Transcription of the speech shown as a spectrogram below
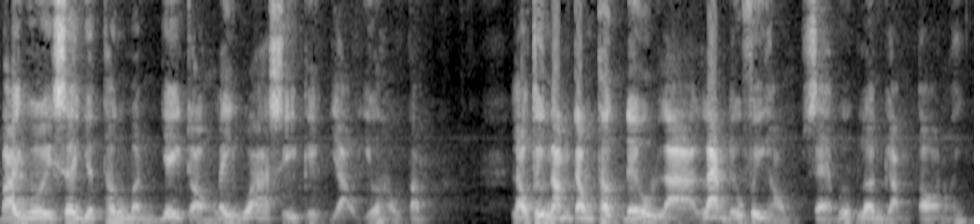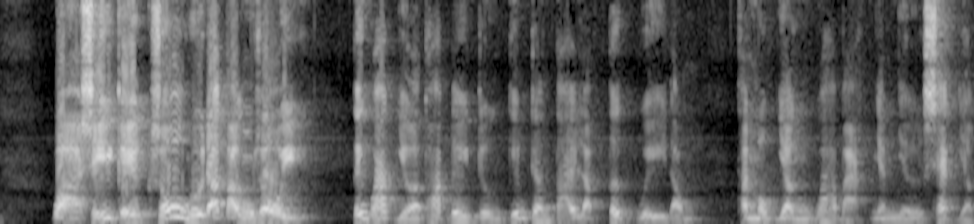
Bảy người xây dịch thân mình, dây tròn lấy qua sĩ kiệt vào giữa hậu tâm. Lão thứ năm trong thất điểu là Lan Điểu Phi Hồng. Xe bước lên gầm to nói. Hòa sĩ kiệt, số người đã tận rồi. Tiếng quát vừa thoát đi, trường kiếm trên tay lập tức quy động thành một dần qua bạc nhanh như xét giật,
